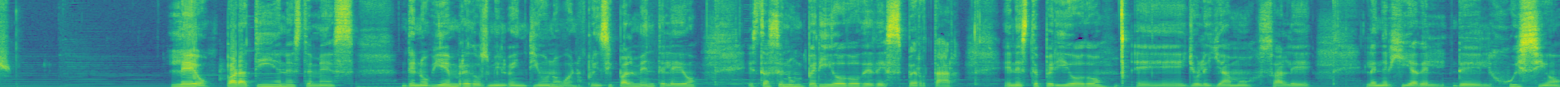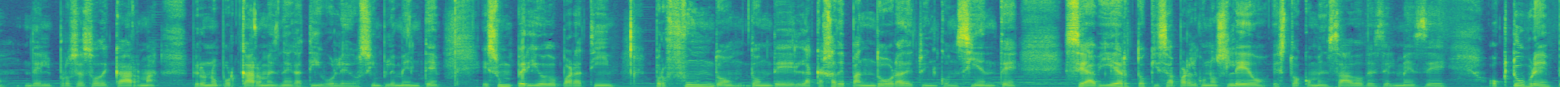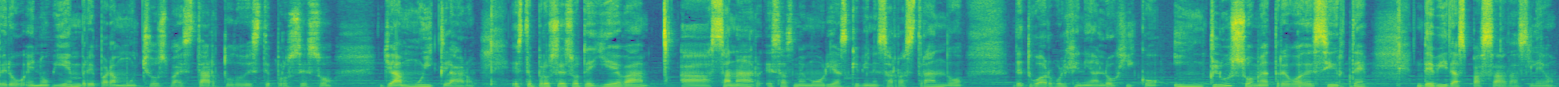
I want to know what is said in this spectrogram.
Leo, para ti en este mes de noviembre 2021, bueno, principalmente Leo, estás en un periodo de despertar. En este periodo eh, yo le llamo, sale la energía del, del, juicio, del proceso de karma, pero no por karma es negativo, Leo, simplemente es un periodo para ti profundo donde la caja de Pandora de tu inconsciente se ha abierto, quizá para algunos Leo, esto ha comenzado desde el mes de octubre, pero en noviembre para muchos va a estar todo este proceso ya muy claro. Este proceso te lleva a sanar esas memorias que vienes arrastrando de tu árbol genealógico, incluso me atrevo a decirte de vidas pasadas, Leo.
